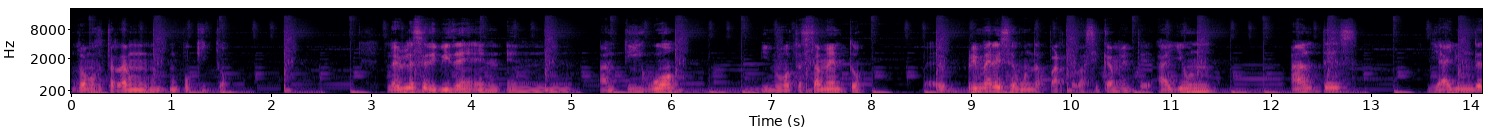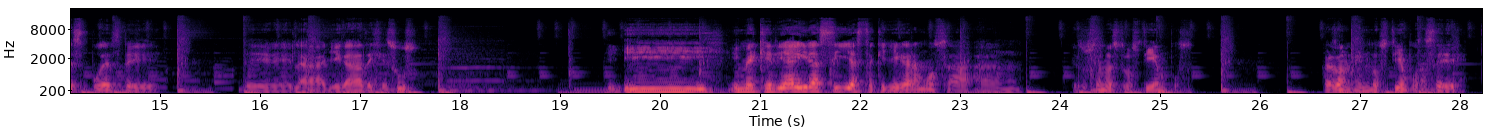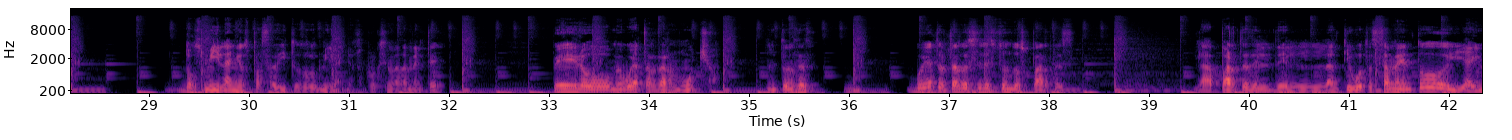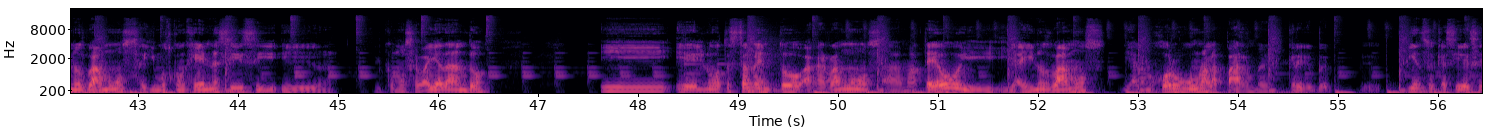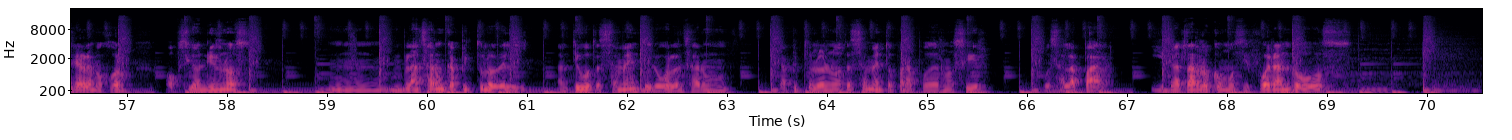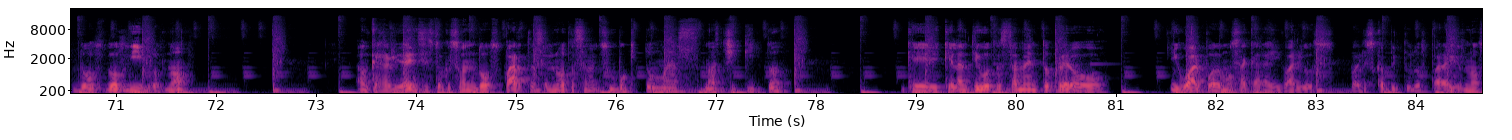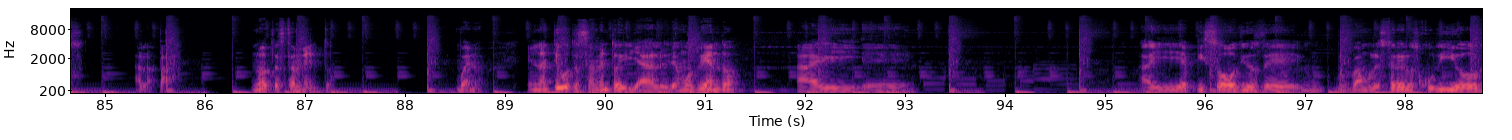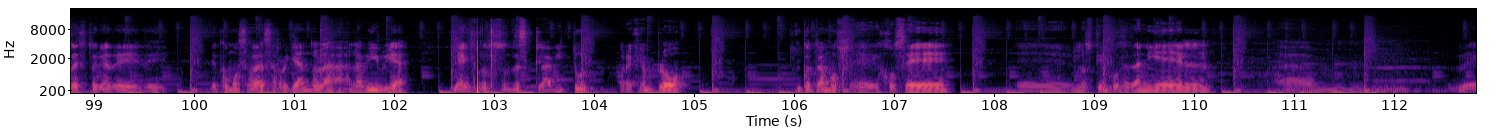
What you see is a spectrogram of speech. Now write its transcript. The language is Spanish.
nos vamos a tardar un, poquito. La Biblia se divide en, Antiguo y Nuevo Testamento. Eh, primera y segunda parte, básicamente. Hay un antes y hay un después de, de la llegada de Jesús. Y, me quería ir así hasta que llegáramos a, Jesús en nuestros tiempos. Perdón, en los tiempos hace dos mil años pasaditos, dos mil años aproximadamente. Pero me voy a tardar mucho. Entonces, voy a tratar de hacer esto en dos partes. La parte del, Antiguo Testamento y ahí nos vamos, seguimos con Génesis y, y cómo se vaya dando. Y el Nuevo Testamento agarramos a Mateo y, ahí nos vamos. Y a lo mejor uno a la par. pienso que así sería la mejor opción. Irnos, mm, lanzar un capítulo del Antiguo Testamento y luego lanzar un capítulo del Nuevo Testamento para podernos ir pues a la par y tratarlo como si fueran dos, dos, dos libros, ¿no? Aunque en realidad insisto que son dos partes. El Nuevo Testamento es un poquito más, más chiquito que, el Antiguo Testamento, pero igual podemos sacar ahí varios, varios capítulos para irnos a la par. Nuevo Testamento. Bueno, en el Antiguo Testamento, ya lo iremos viendo, hay, eh, hay episodios de, vamos, la historia de los judíos, la historia de, cómo se va desarrollando la, la Biblia y hay procesos de esclavitud. Por ejemplo, encontramos eh, José, eh, los tiempos de Daniel,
